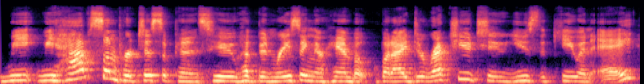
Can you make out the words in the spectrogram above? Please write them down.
We we have some participants who have been raising their hand, but but I direct you to use the Q and A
